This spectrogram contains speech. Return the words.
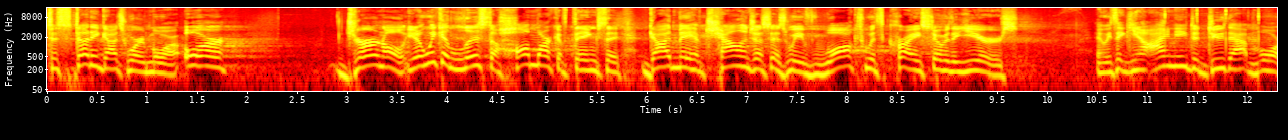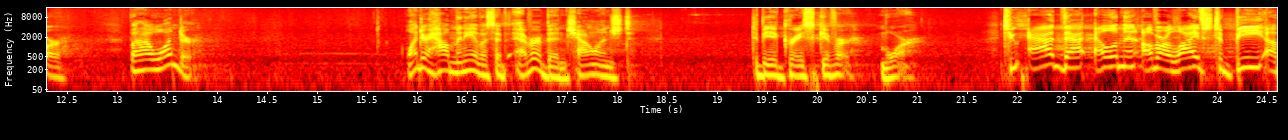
to study god's word more or journal you know we can list a hallmark of things that god may have challenged us as we've walked with christ over the years and we think you know i need to do that more but i wonder Wonder how many of us have ever been challenged to be a grace giver more. To add that element of our lives to be a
